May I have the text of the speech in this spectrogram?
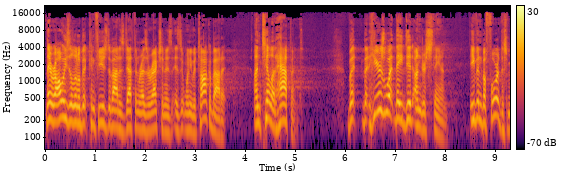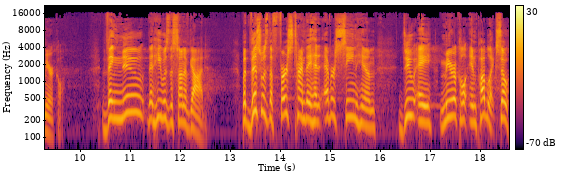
they were always a little bit confused about his death and resurrection as, when he would talk about it until it happened. But, but here's what they did understand, even before this miracle they knew that he was the Son of God. But this was the first time they had ever seen him do a miracle in public. So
